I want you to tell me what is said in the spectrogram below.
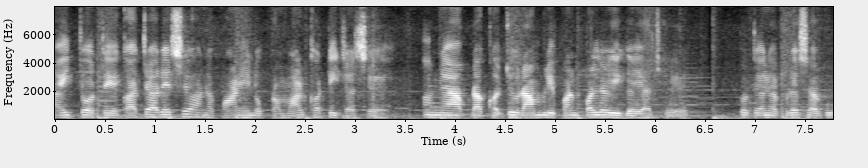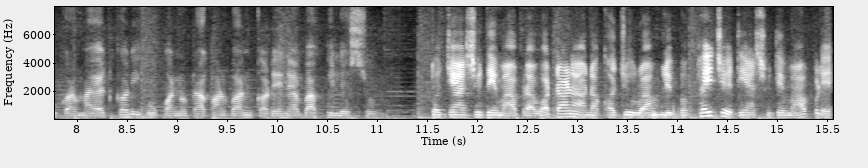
નહીં તો તે કાચા રહેશે અને પાણીનું પ્રમાણ ઘટી જશે. અને આપણા ખજૂર આંબલી પણ પલળી ગયા છે. તો તેને પ્રેશર કુકરમાં એડ કરી કુકરનું ઢાંકણ બંધ કરીને બાફી લેશું. તો જ્યાં સુધીમાં આપણા વટાણા અને ખજૂર આંબલી બફાઈ છે, ત્યાં સુધીમાં આપણે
